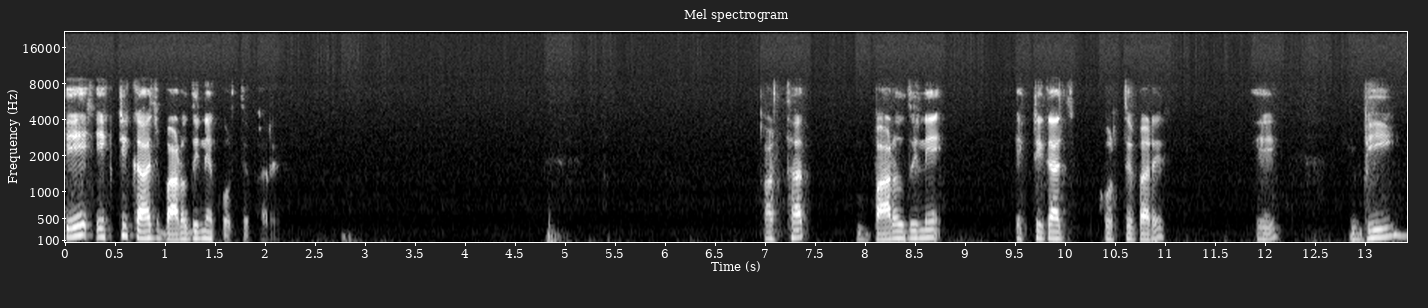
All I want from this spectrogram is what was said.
এ একটি কাজ বারো দিনে করতে পারে। অর্থাৎ বারো দিনে একটি কাজ করতে পারে এ, বি,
